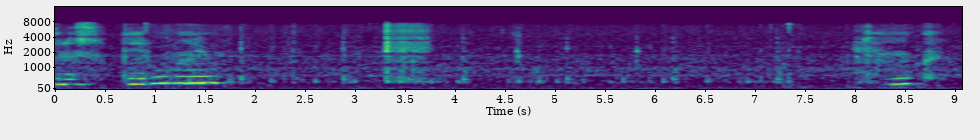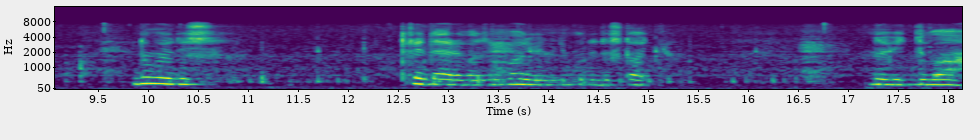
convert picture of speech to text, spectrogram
Якраз сокиру маю. Так. Думаю, десь три дерева зрубаю і мені буде достатньо. Навіть два.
